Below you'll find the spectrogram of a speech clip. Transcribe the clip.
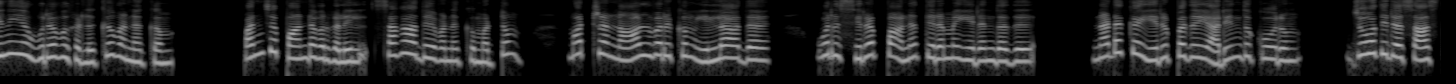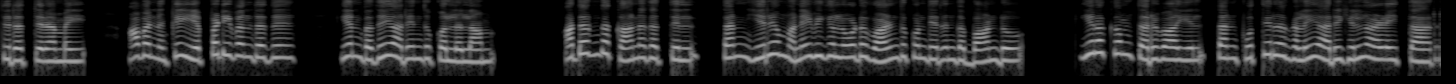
இனிய உறவுகளுக்கு வணக்கம். பஞ்ச பாண்டவர்களில் சகாதேவனுக்கு மட்டும் மற்ற நால்வருக்கும் இல்லாத ஒரு சிறப்பான திறமை இருந்தது. நடக்க இருப்பதை அறிந்து கூறும் ஜோதிட சாஸ்திர திறமை அவனுக்கு எப்படி வந்தது என்பதை அறிந்து கொள்ளலாம். அடர்ந்த கானகத்தில் தன் இரு மனைவிகளோடு வாழ்ந்து கொண்டிருந்த பாண்டு இறக்கும் தருவாயில் தன் புத்திரர்களை அருகில் அழைத்தார்.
